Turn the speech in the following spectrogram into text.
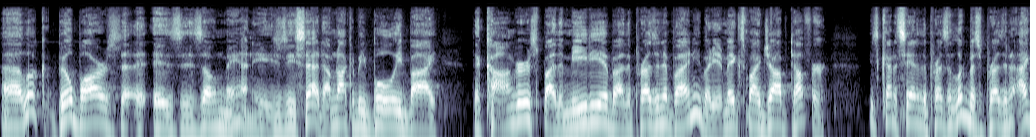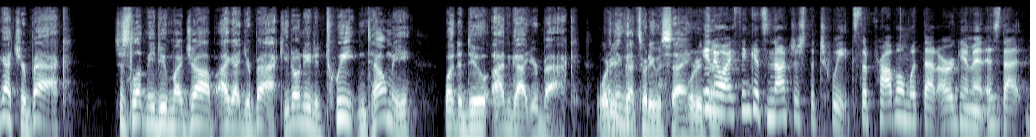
uh, look, Bill Barr is, is his own man. He, as he said, I'm not going to be bullied by the Congress, by the media, by the president, by anybody. It makes my job tougher. He's kind of saying to the president, look, Mr. President, I got your back. Just let me do my job. I got your back. You don't need to tweet and tell me what to do. I've got your back. What do I think, that's what he was saying. You know, I think it's not just the tweets. The problem with that argument is that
